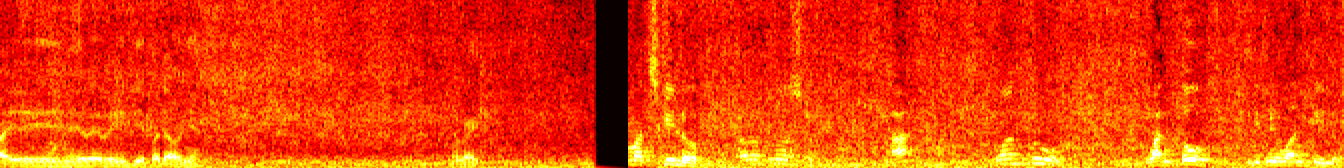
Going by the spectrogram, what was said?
Pa eh, nire-ready pa daw niya. Alright. How much kilo? I don't know, sir. Ha? One, two. 1 2. Give me 1 kilo.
